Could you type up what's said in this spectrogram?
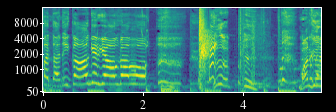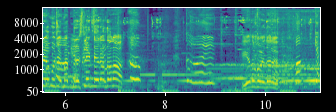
पता नहीं कहाँ गिर गया होगा वो। मार क्यों रहे हो मुझे? मैं ब्रेसलेट दे रहा था ना। है ये देखो इधर हाँ, क्या?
